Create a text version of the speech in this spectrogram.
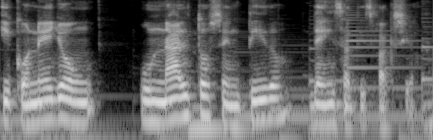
y con ello un, un alto sentido de insatisfacción.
